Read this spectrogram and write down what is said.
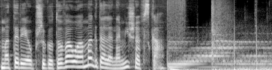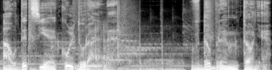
Materiał przygotowała Magdalena Miszewska. Audycje kulturalne w dobrym tonie.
